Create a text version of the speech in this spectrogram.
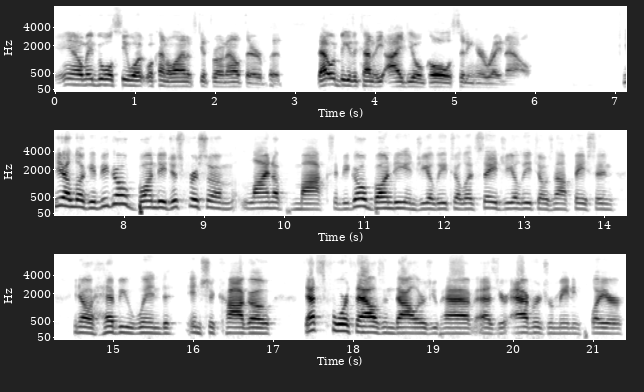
You know, maybe we'll see what, what kind of lineups get thrown out there, but that would be the kind of the ideal goal sitting here right now. Yeah, look, if you go Bundy, just for some lineup mocks, if you go Bundy and Giolito, let's say Giolito is not facing – you know, heavy wind in Chicago. That's $4,000 you have as your average remaining player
